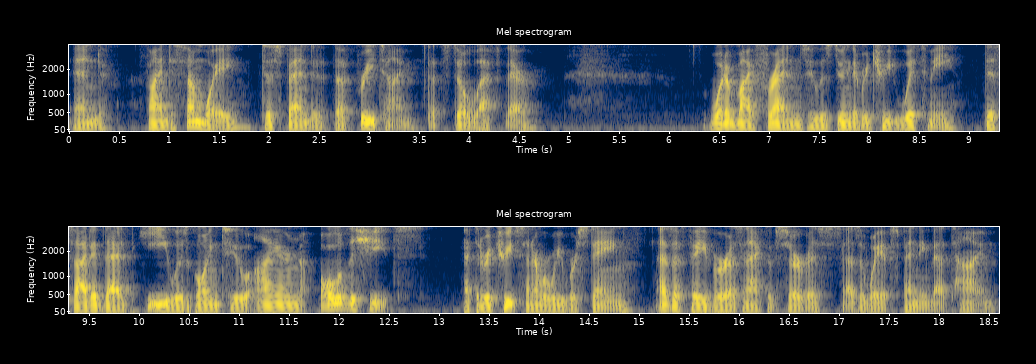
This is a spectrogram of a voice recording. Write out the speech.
and find some way to spend the free time that's still left there. One of my friends who was doing the retreat with me decided that he was going to iron all of the sheets at the retreat center where we were staying as a favor, as an act of service, as a way of spending that time.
